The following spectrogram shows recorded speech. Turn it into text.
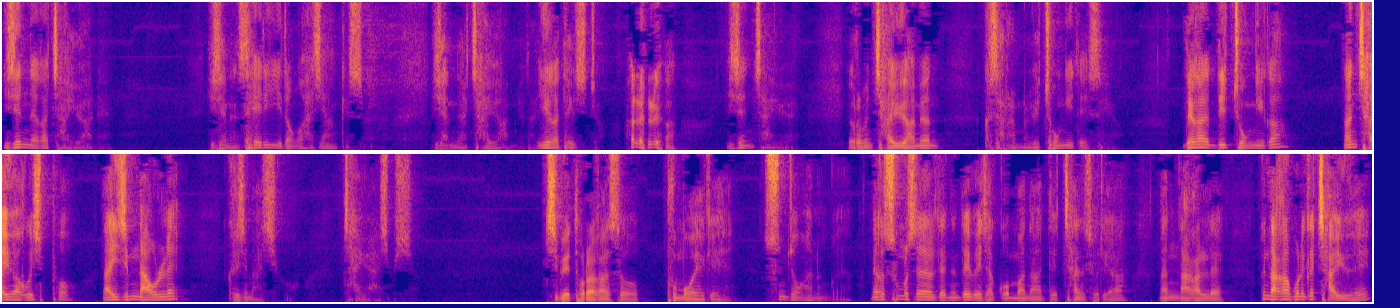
이젠 내가 자유하네. 이제는 세리 이런 거 하지 않겠습니다. 이제는 내가 자유합니다. 이해가 되시죠? 할렐루야. 이젠 자유해. 여러분 자유하면 그 사람을 위해 종이 되세요. 내가 네 종이가 난 자유하고 싶어. 나 이 집 나올래? 그러지 마시고 자유하십시오. 집에 돌아가서 부모에게 순종하는 거야. 내가 스물 살 됐는데 왜 자꾸 엄마 나한테 잔소리야? 난 나갈래. 그 나가 보니까 자유해?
